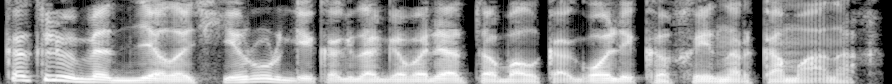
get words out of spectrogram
как любят делать хирурги, когда говорят об алкоголиках и наркоманах.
